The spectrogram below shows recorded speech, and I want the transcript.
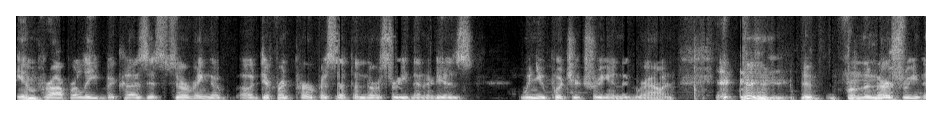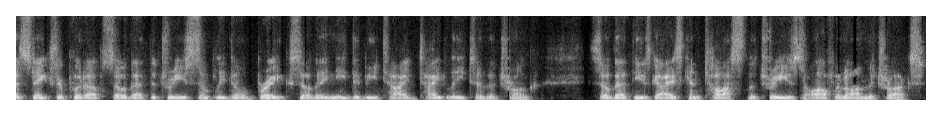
improperly because it's serving a, a, different purpose at the nursery than it is when you put your tree in the ground. From the nursery, the stakes are put up so that the trees simply don't break. So they need to be tied tightly to the trunk so that these guys can toss the trees off and on the trucks.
